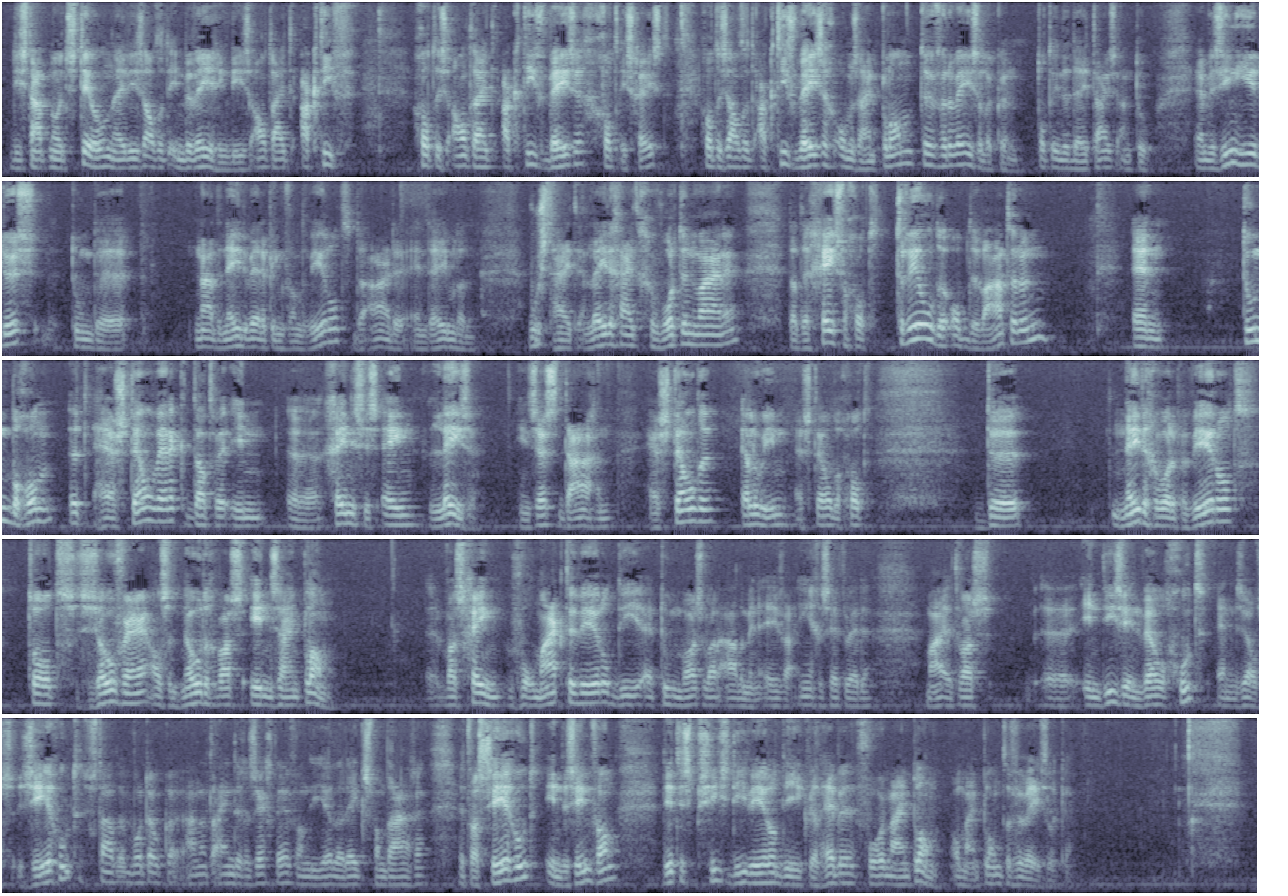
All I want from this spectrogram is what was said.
die staat nooit stil, nee, die is altijd in beweging, die is altijd actief. God is altijd actief bezig, God is geest. God is altijd actief bezig om zijn plan te verwezenlijken, tot in de details aan toe. En we zien hier dus, toen de, na de nederwerping van de wereld, de aarde en de hemelen, woestheid en ledigheid geworden waren, dat de geest van God trilde op de wateren. En toen begon het herstelwerk dat we in uh, Genesis 1 lezen. In zes dagen herstelde Elohim, herstelde God de nedergeworpen wereld tot zover als het nodig was in zijn plan. Er was geen volmaakte wereld die er toen was waar Adam en Eva ingezet werden. Maar het was in die zin wel goed en zelfs zeer goed, staat, wordt ook aan het einde gezegd hè, van die hele reeks van dagen. Het was zeer goed in de zin van, dit is precies die wereld die ik wil hebben voor mijn plan, om mijn plan te verwezenlijken.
